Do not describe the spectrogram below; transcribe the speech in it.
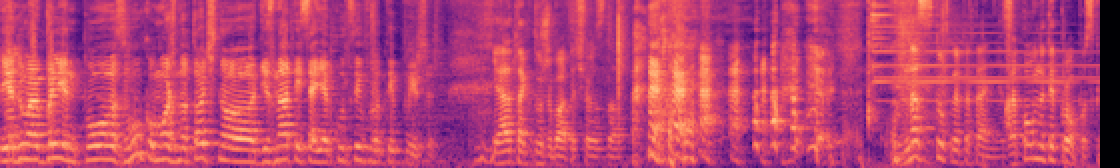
І я думаю, блін, по звуку можна точно дізнатися, яку цифру ти пишеш. Я так дуже багато чого знав. Наступне питання. Заповнити пропуск.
